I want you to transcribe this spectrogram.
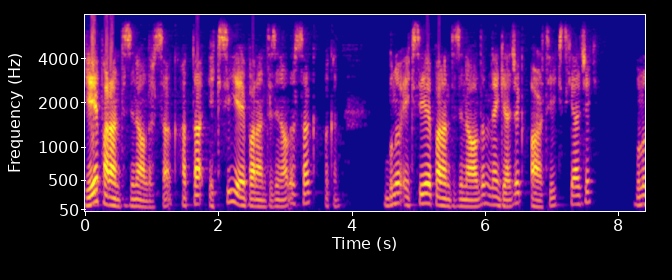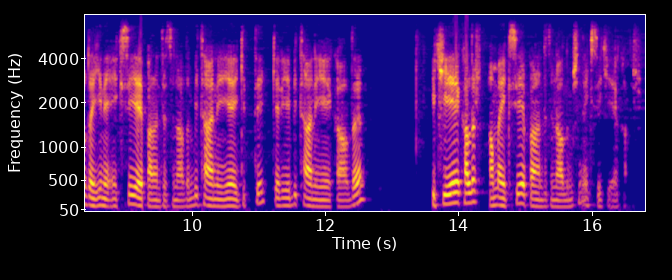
y parantezine alırsak, hatta eksi y parantezine alırsak, bakın bunu eksi y parantezine aldım. Ne gelecek? Artı x gelecek. Bunu da yine eksi y parantezine aldım. Bir tane y gitti. Geriye bir tane y kaldı. 2y kalır ama eksi y parantezini aldığım için eksi 2y kalır.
